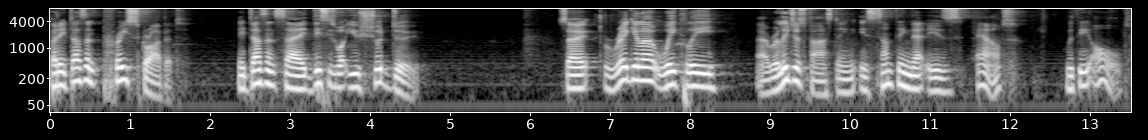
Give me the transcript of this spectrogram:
But it doesn't prescribe it, it doesn't say, this is what you should do. So, regular weekly uh, religious fasting is something that is out with the old.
